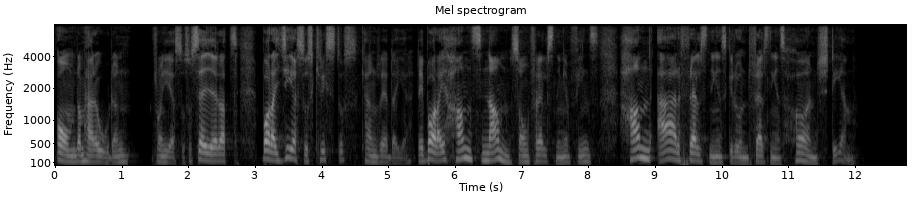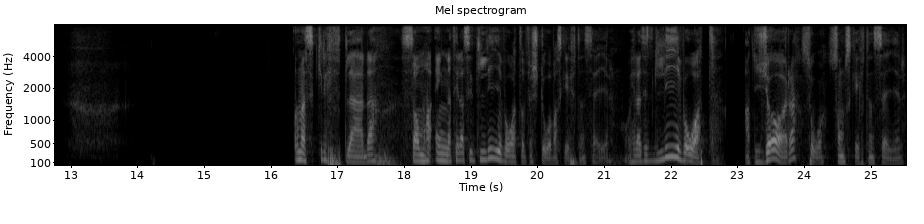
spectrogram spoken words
om de här orden från Jesus och säger att bara Jesus Kristus kan rädda er. Det är bara i hans namn som frälsningen finns. Han är frälsningens grund, frälsningens hörnsten. Och de här skriftlärda som har ägnat hela sitt liv åt att förstå vad skriften säger och hela sitt liv åt att göra så som skriften säger.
